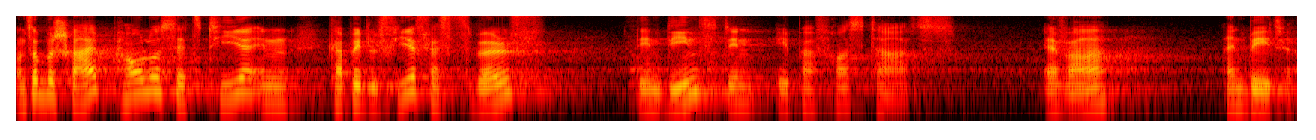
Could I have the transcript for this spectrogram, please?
Und so beschreibt Paulus jetzt hier in Kapitel 4, Vers 12 den Dienst, den Epaphras tat. Er war ein Beter,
